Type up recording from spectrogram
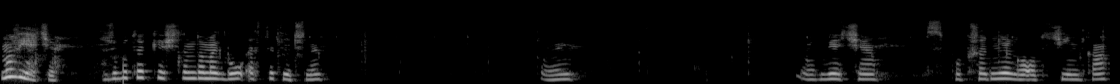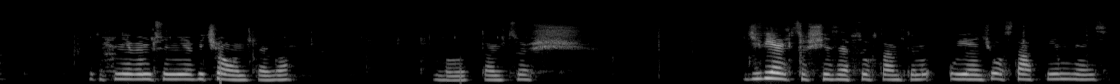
no wiecie, żeby to jakiś ten domek był estetyczny. Jak wiecie, z poprzedniego odcinka, nie wiem, czy nie wyciąłem tego, bo tam coś... Dźwięk coś się zepsuł w tamtym ujęciu ostatnim, więc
